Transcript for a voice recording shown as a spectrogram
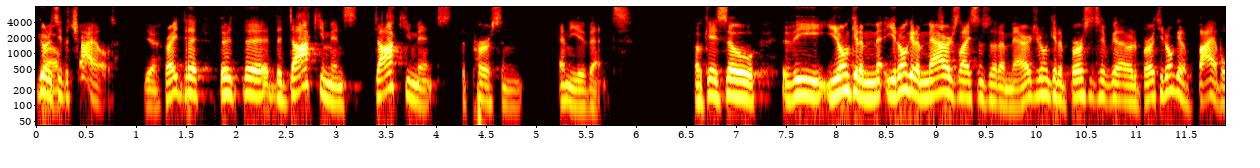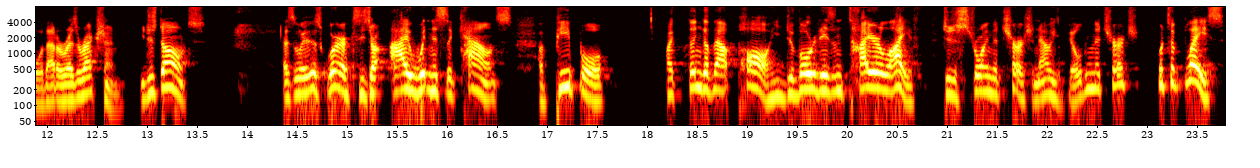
You go Wow. to see the child Yeah. right? The, the the the documents document the person and the event okay? So the you don't get a you don't get a marriage license without a marriage. You don't get a birth certificate without a birth. You don't get a bible without a resurrection. You just don't. That's the way this works. These are eyewitness accounts of people like think about paul. He devoted his entire life to destroying the church and now he's building the church what took place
